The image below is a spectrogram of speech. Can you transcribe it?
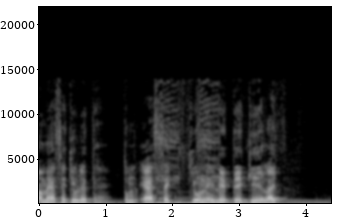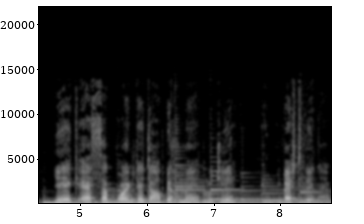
हम ऐसे क्यों लेते हैं? तुम ऐसे क्यों नहीं लेते कि लाइक ये एक ऐसा पॉइंट है जहाँ पे हमें मुझे बेस्ट देना है?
